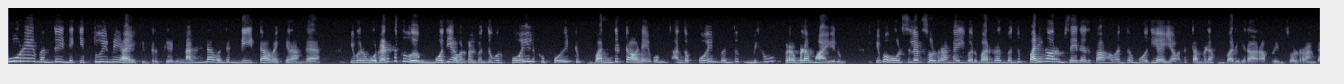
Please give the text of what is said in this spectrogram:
ஊரே வந்து இன்னைக்கு தூய்மை ஆகிக்கிட்டு இருக்கு. நல்லா வந்து நீட்டா வைக்கிறாங்க. இவர் ஒரு இடத்துக்கு மோடி அவர்கள் வந்து ஒரு கோயிலுக்கு போயிட்டு வந்துட்டாலேவும் அந்த கோயில் வந்து மிகவும் பிரபலம் ஆயிரும் இப்போ ஒரு சிலர் சொல்றாங்க இவர் வர்றது வந்து பரிகாரம் செய்யறதுக்காக வந்து மோடி ஐயா வந்து தமிழகம் வருகிறார் அப்படின்னு சொல்றாங்க.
